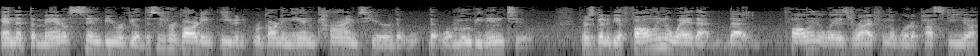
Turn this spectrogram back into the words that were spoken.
and that the man of sin be revealed. This is regarding even regarding the end times here that that we're moving into. There's going to be a falling away. That that falling away is derived from the word apostia,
